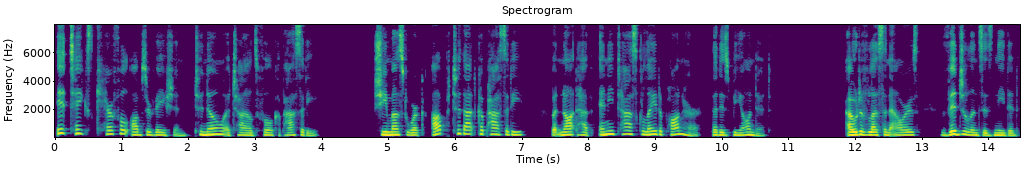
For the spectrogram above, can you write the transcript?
It takes careful observation to know a child's full capacity. She must work up to that capacity, but not have any task laid upon her that is beyond it. Out of lesson hours, vigilance is needed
